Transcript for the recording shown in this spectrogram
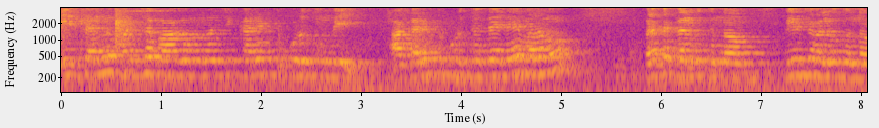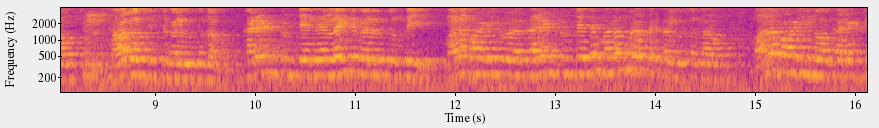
ఈ సెల్ మధ్య భాగం నుంచి కరెంట్ పుడుతుంది. ఆ కరెంట్ పుడుతుంటేనే మనము బ్రతకగలుగుతున్నాం పీల్చగలుగుతున్నాం ఆలోచించగలుగుతున్నాం. కరెంట్ ఉంటేనే లైట్ వెలుగుతుంది. మన బాడీలో కరెంట్ ఉంటేనే మనం బ్రతకగలుగుతున్నాం. మన బాడీలో కరెంట్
